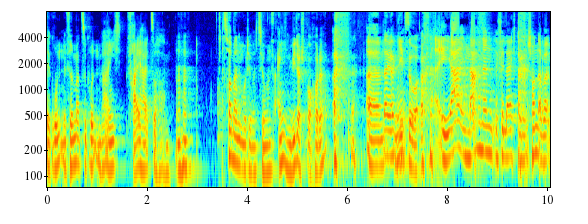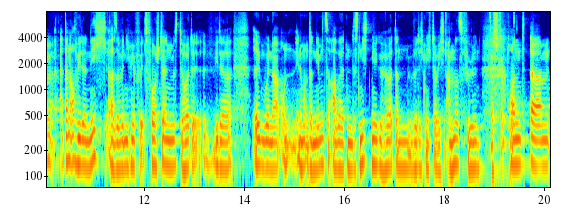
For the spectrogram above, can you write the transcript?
der Grund, eine Firma zu gründen, war eigentlich Freiheit zu haben. Mhm. Das war meine Motivation. Das ist eigentlich ein Widerspruch, oder? Ähm, naja, geht nee. so. Ja, im Nachhinein vielleicht dann schon, aber dann auch wieder nicht. Also wenn ich mir jetzt vorstellen müsste, heute wieder irgendwo in, einer, in einem Unternehmen zu arbeiten, das nicht mir gehört, dann würde ich mich, glaube ich, anders fühlen. Das stimmt. Und ähm,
